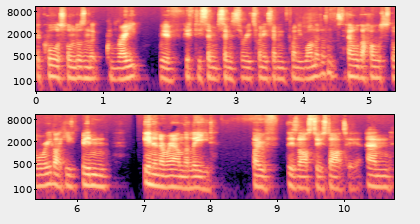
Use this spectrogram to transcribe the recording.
the course form doesn't look great with 57, 73, 27, 21, that doesn't tell the whole story. Like he's been in and around the lead both these last two starts here. And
